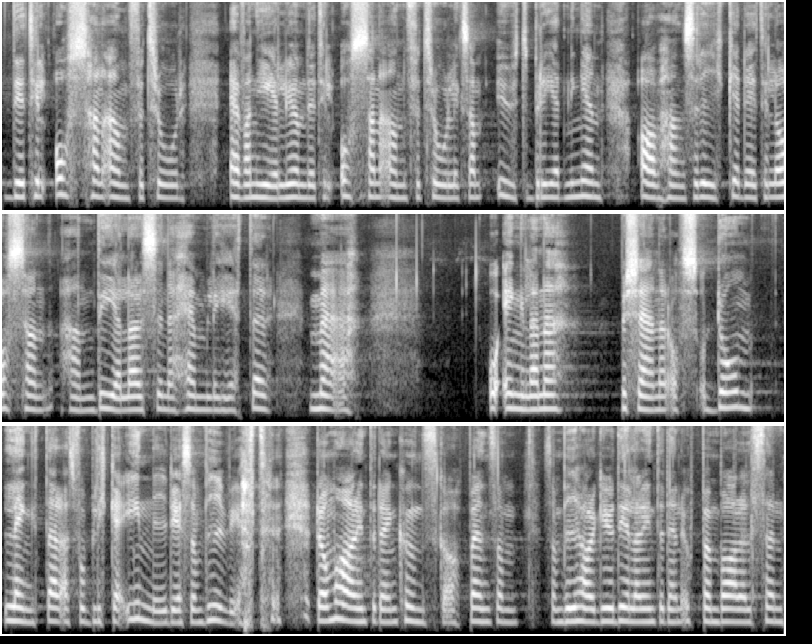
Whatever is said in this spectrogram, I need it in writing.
det är till oss han anförtror evangelium, det är till oss han anförtror liksom utbredningen av hans rike. Det är till oss han, han delar sina hemligheter med. Och änglarna betjänar oss och de längtar att få blicka in i det som vi vet. De har inte den kunskapen som, som vi har. Gud delar inte den uppenbarelsen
